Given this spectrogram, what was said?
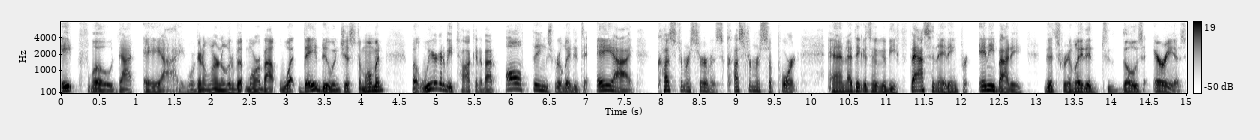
8flow.ai. We're going to learn a little bit more about what they do in just a moment, but we are going to be talking about all things related to AI, customer service, customer support. And I think it's going to be fascinating for anybody that's related to those areas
